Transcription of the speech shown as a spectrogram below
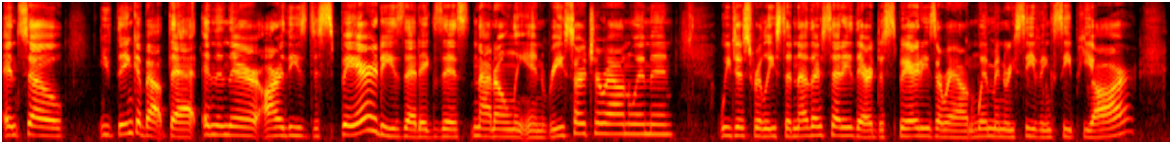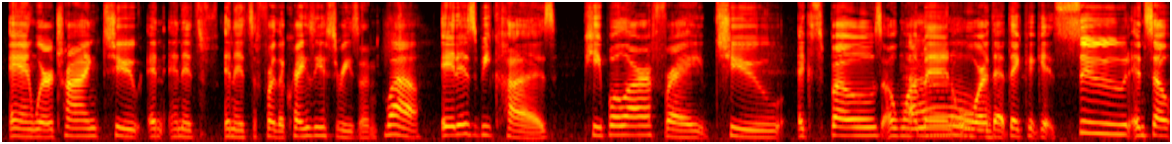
And so you think about that, and then there are these disparities that exist not only in research around women. We just released another study. There are disparities around women receiving CPR, and we're trying to, and, and it's and it's for the craziest reason. Wow. It is because people are afraid to expose a woman or Oh. that they could get sued. And so,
